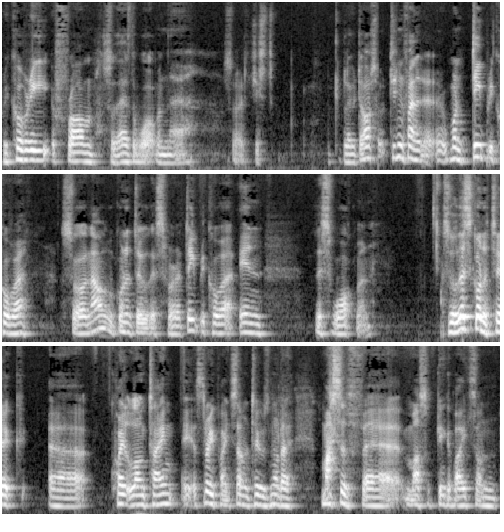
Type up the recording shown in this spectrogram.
Recovery from so there's the Walkman there, so it's just blue dot. Didn't find it. Uh, one deep recover. So now we're going to do this for a deep recover in this Walkman. So this is going to take uh, quite a long time. 3.72 is not a massive, uh, massive gigabytes on,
